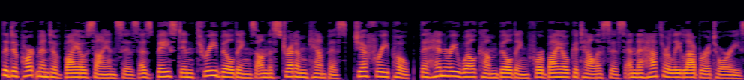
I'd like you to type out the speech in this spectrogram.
The Department of Biosciences is based in three buildings on the Streatham campus, Geoffrey Pope, the Henry Wellcome Building for Biocatalysis and the Hatherley Laboratories.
